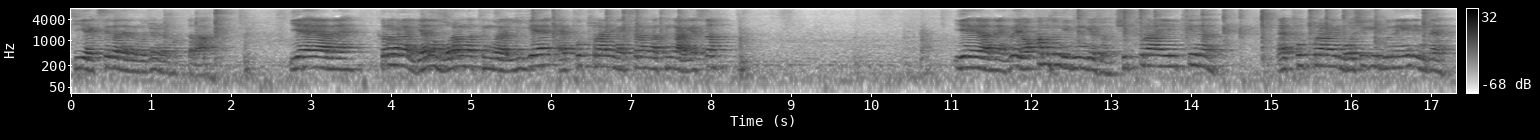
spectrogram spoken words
DX가 되는 거죠, 이 녀석들아. 이해해야 돼. 그러면 얘는 뭐랑 같은 거야? 이게 F 프라임 X랑 같은 거 알겠어? 이해해야 돼. 왜 역함수 미분계수? G 프라임 T는 F 프라임 모시기 분의 1인데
